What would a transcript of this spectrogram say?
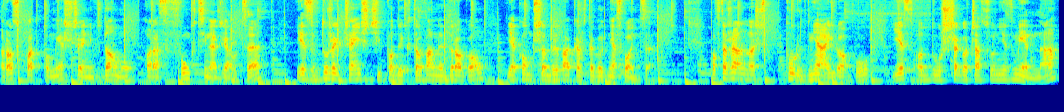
rozkład pomieszczeń w domu oraz funkcji na działce jest w dużej części podyktowany drogą, jaką przebywa każdego dnia Słońce. Powtarzalność pór dnia i roku jest od dłuższego czasu niezmienna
